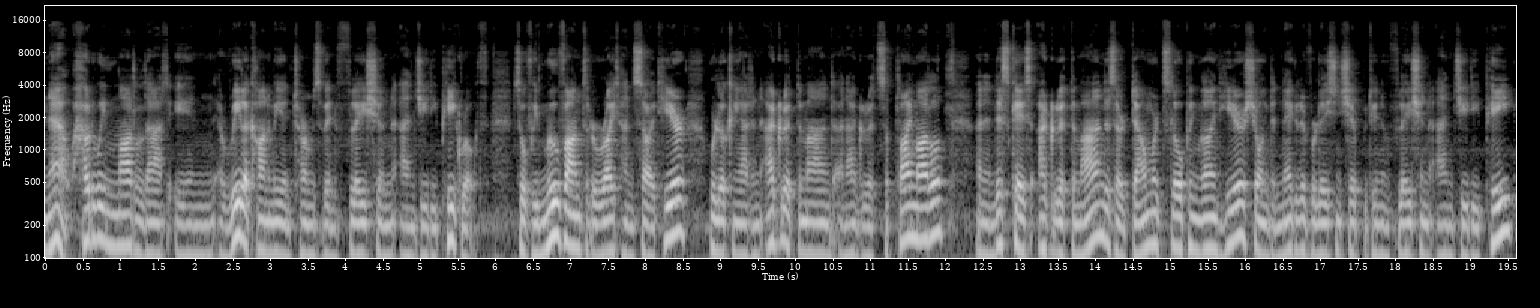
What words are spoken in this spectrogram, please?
Now, how do we model that in a real economy in terms of inflation and GDP growth? So if we move on to the right hand side here, we're looking at an aggregate demand and aggregate supply model. And in this case, aggregate demand is our downward sloping line here, showing the negative relationship between inflation and GDP.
